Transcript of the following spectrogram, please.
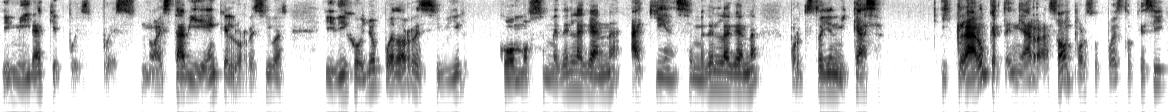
y mira que pues, pues no está bien que lo recibas. Y dijo, yo puedo recibir como se me dé la gana, a quien se me dé la gana, porque estoy en mi casa. Y claro que tenía razón, por supuesto que sí.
